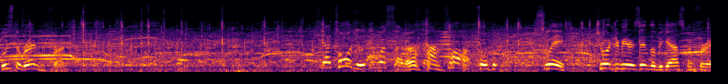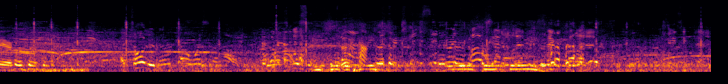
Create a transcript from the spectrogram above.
Who's the red in front? Yeah, I told you. Look at West Side. Top. Sway. 200 meters in, they'll be gasping for air. I told you. Never count West Side out. What's In missing? second place, ladies from Shawinigan. Chasing that.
